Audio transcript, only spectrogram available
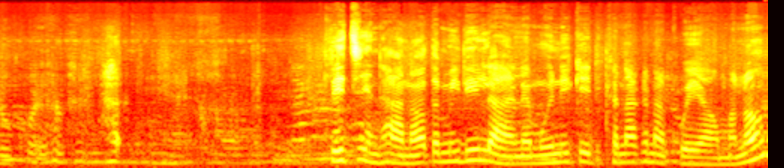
လိုခွဲရမလဲလေ့ကျင့်ထားနော်သမီးလေးလာရင်လည်းမွေးနေ့ကိတ်ခဏခဏခွဲအောင်မနော်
